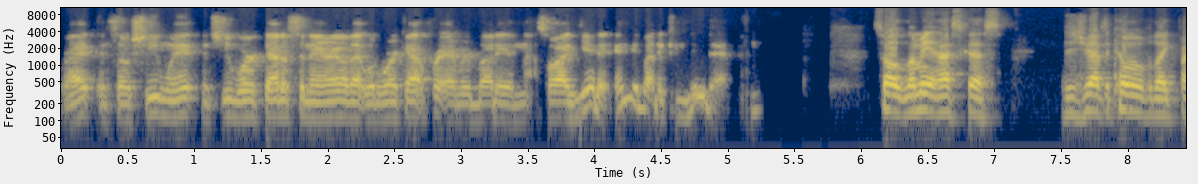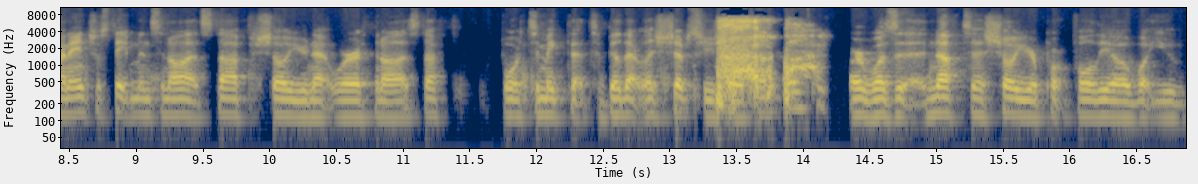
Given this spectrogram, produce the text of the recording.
right? And so she went and she worked out a scenario that would work out for everybody. And so I get it. Anybody can do that. So let me ask us Did you have to come up with like financial statements and all that stuff, show your net worth and all that stuff? for to make that to build that relationship so you show or was it enough to show your portfolio of what you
